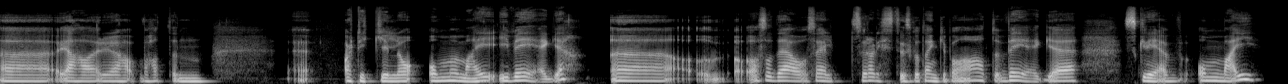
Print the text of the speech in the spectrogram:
Eh, jeg har hatt en eh, artikkel om meg i VG. altså Det er også helt surrealistisk å tenke på nå, at VG skrev om meg,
